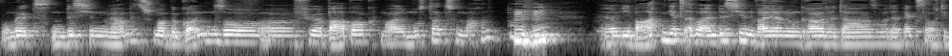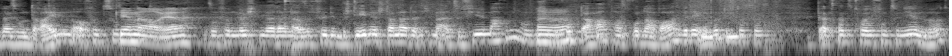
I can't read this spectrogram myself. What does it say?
wo wir jetzt ein bisschen, wir haben jetzt schon mal begonnen, so äh, für Barbock mal Muster zu machen. Mhm. Äh, wir warten jetzt aber ein bisschen, weil ja nun gerade da so der Wechsel auf die Version 3 nun auf und zu Genau, ja. Insofern möchten wir dann also für den bestehenden Standard nicht mehr allzu viel machen. Und ja. geguckt, aha, passt wunderbar. Wir denken wirklich, dass das ganz, ganz toll funktionieren wird.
